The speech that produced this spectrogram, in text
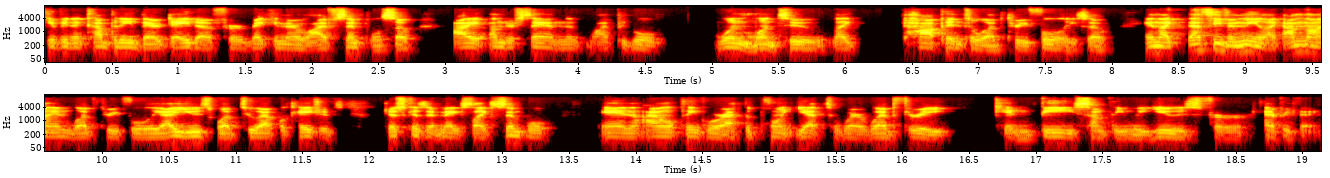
giving a company their data for making their life simple. So I understand why people wouldn't want to like hop into Web3 fully. So, and like that's even me, like I'm not in Web3 fully. I use Web2 applications just because it makes like simple. And I don't think we're at the point yet to where Web3 can be something we use for everything.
